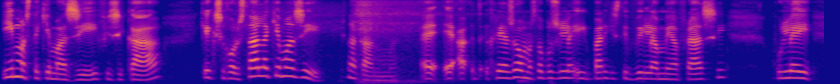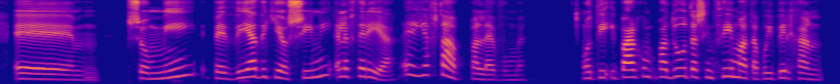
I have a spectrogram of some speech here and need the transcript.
είμαστε και μαζί φυσικά και ξεχωριστά αλλά και μαζί. Τι να κάνουμε. Ε, ε, α, χρειαζόμαστε, όπως λέει, υπάρχει στη Βίλα μια φράση που λέει ε, ψωμί, παιδεία, δικαιοσύνη, ελευθερία. Ε, γι' αυτά παλεύουμε. Ότι υπάρχουν παντού τα συνθήματα που υπήρχαν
